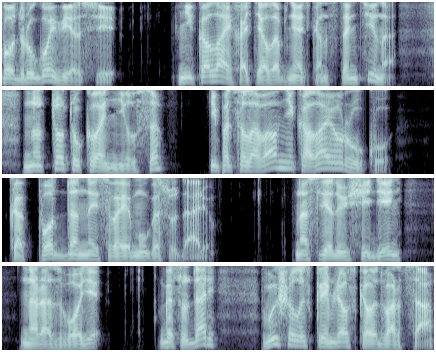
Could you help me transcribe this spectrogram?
По другой версии, Николай хотел обнять Константина, но тот уклонился и поцеловал Николаю руку, как подданный своему государю. На следующий день на разводе, государь вышел из Кремлевского дворца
